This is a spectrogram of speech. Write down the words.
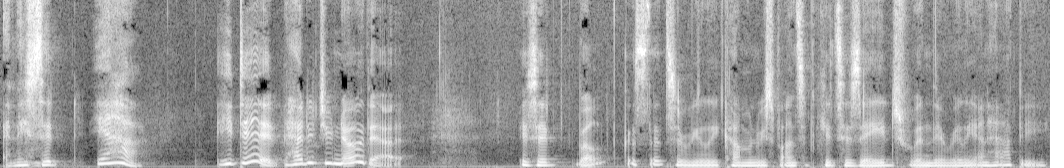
And they said, "Yeah, he did. How did you know that?" I said, "Well, because that's a really common response of kids his age when they're really unhappy."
